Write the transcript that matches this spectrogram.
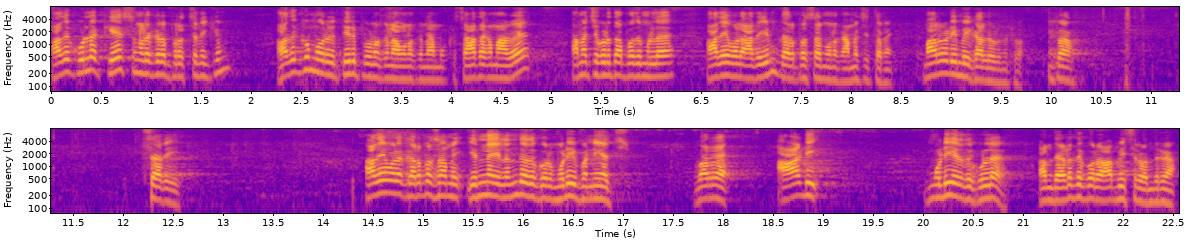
அதுக்குள்ளே கேஸ் நடக்கிற பிரச்சனைக்கும் அதுக்கும் ஒரு தீர்ப்பு உனக்கு நான் உனக்கு நமக்கு சாதகமாகவே அமைச்சு கொடுத்தா போதுமில்ல. அதே போல் அதையும் கருப்பசாமி உனக்கு அமைச்சு தரேன். மறுபடியும் போய் காலையில் விழுந்துட்டு இப்போ. சரி. அதே போல் கருப்பசாமி இன்னையிலேருந்து அதுக்கு ஒரு முடிவு பண்ணியாச்சு. வர்ற ஆடி முடிகிறதுக்குள்ளே அந்த இடத்துக்கு ஒரு ஆஃபீஸர் வந்துடுவேன்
